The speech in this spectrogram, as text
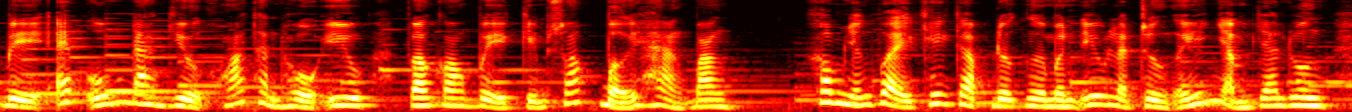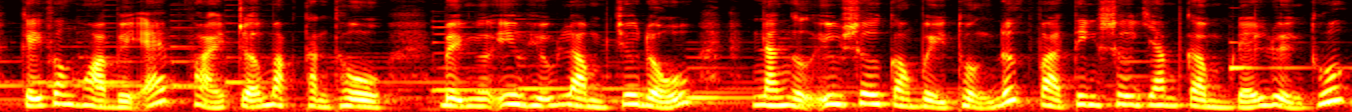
bị ép uống đan dược hóa thành hồ yêu và còn bị kiểm soát bởi hàng băng. Không những vậy, khi gặp được người mình yêu là trường ý nhậm gia luân, Kỷ Vân Hòa bị ép phải trở mặt thành thù, bị người yêu hiểu lầm chưa đủ, nàng ngự yêu sư còn bị thuận đức và tiên sư giam cầm để luyện thuốc,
